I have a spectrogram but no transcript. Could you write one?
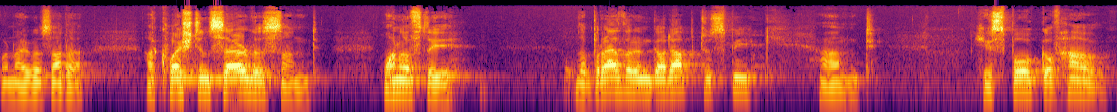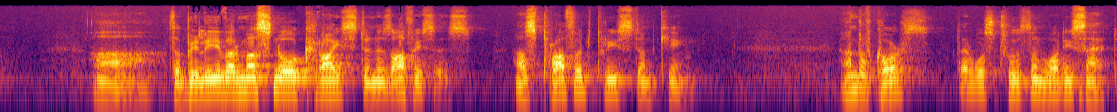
when I was at a, a question service and one of the, the brethren got up to speak and he spoke of how ah, the believer must know Christ in his offices as prophet, priest, and king. And of course, there was truth in what he said.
